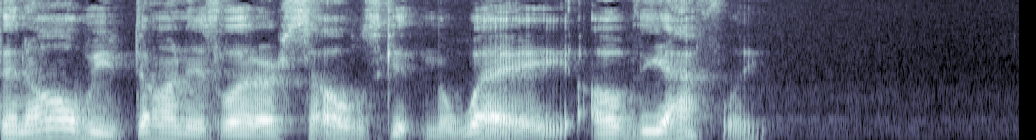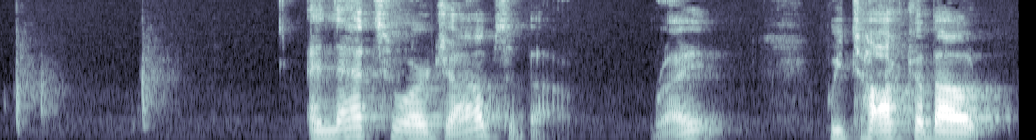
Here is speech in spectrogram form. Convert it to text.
then all we've done is let ourselves get in the way of the athlete. And that's who our job's about, right? We talk about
